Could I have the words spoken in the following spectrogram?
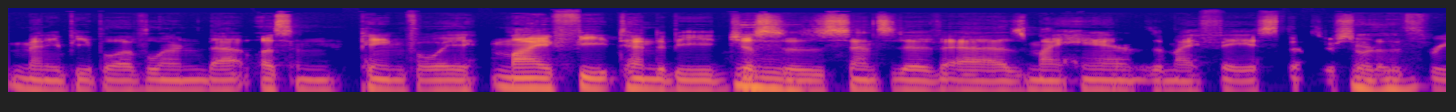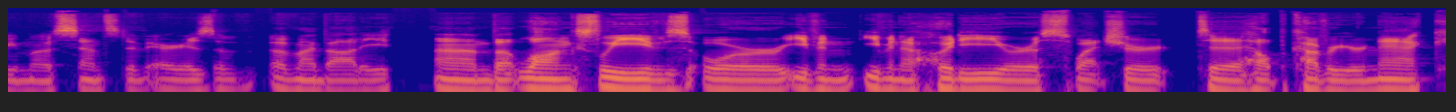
many people have learned that lesson painfully. My feet tend to be just mm-hmm. as sensitive as my hands and my face. Those are sort mm-hmm. of the mm-hmm. three most sensitive areas of, of my body. Um, but long sleeves or even even a hoodie or a sweatshirt to help cover your neck,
